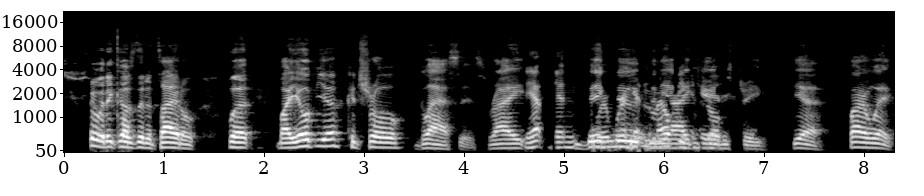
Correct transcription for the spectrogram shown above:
when it comes to the title, but myopia control glasses, right? Yep, getting, big we're, we're in the eye care industry. Yeah, fire away.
